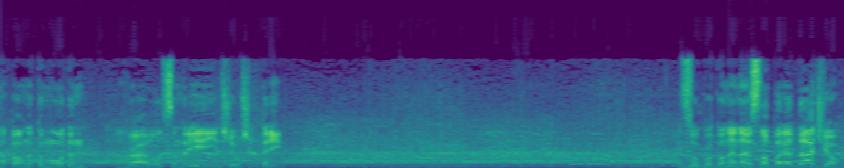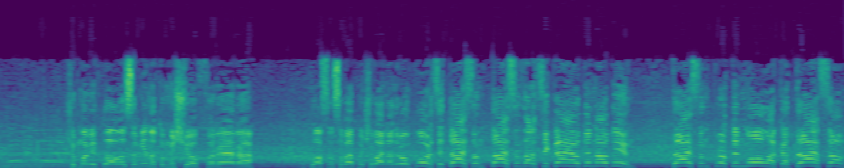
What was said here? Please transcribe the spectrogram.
Напевне, тому один грає в Олександрії, інший у Шахтарі. Цук виконує навісну передачу. Чому відклали заміну? Тому що Ферера класно себе почуває на другому поверсі. Тайсон, Тайсон зараз цікає один на один. Тайсон проти Новака. Тайсон!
